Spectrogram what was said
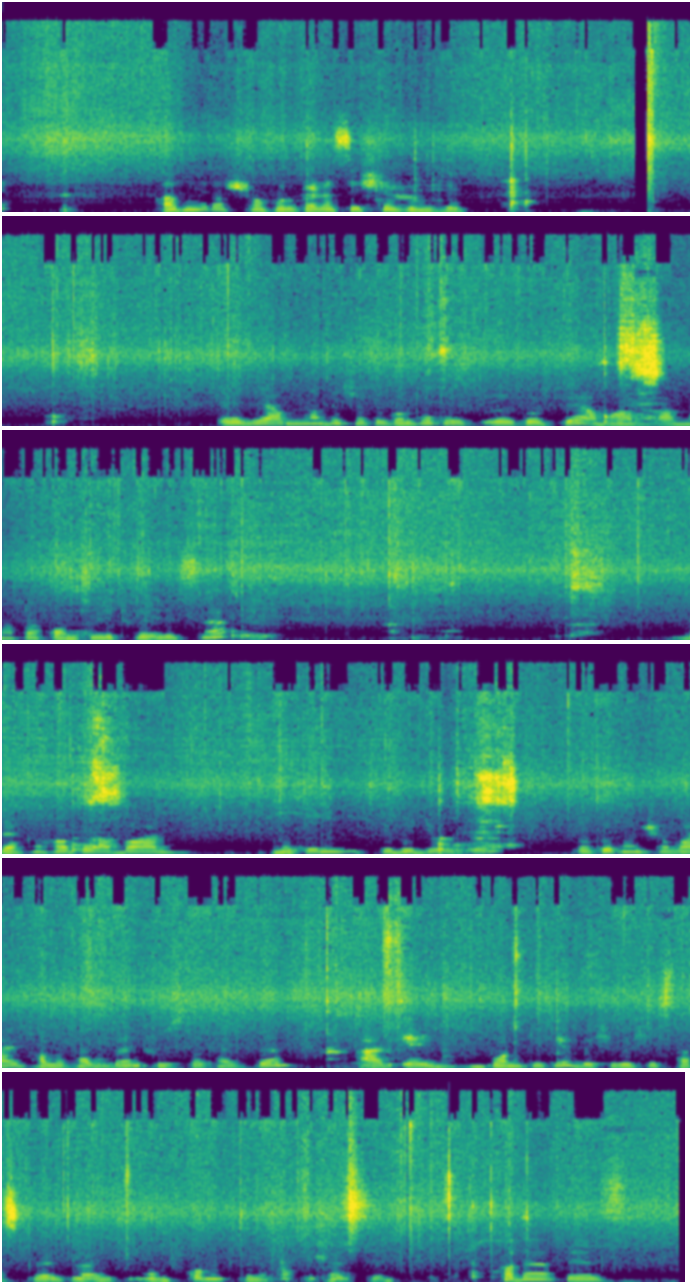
আপনারা সফল করার চেষ্টা করবেন। এই যে আপনাদের সাথে গল্প করতে আমার রান্নাটা কমপ্লিট হয়ে গেছে। দেখা হবে আবার নতুন ভিডিওতে। ততক্ষণ সবাই ভালো থাকবেন, সুস্থ থাকবেন। আর এই বনটিকে বেশি বেশি সাবস্ক্রাইব লাইক এবং কমেন্ট করে পাশে থাকবেন। খোদা হাফেজ।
